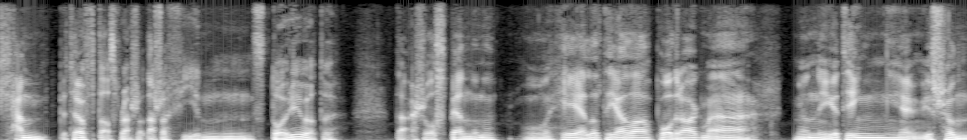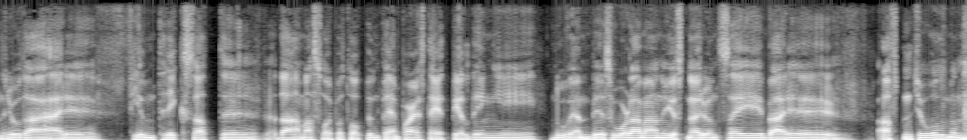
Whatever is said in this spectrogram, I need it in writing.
kjempetøft, altså, for det er, så, det er, så, fin story, vet du. Det er så spennende. Og hele tida pådrag med, med, nye ting. Vi skjønner jo det er uh, filmtriks at uh, dama står på toppen på Empire State Building i novembersola med nysnø rundt seg, bare aftenkjole, men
